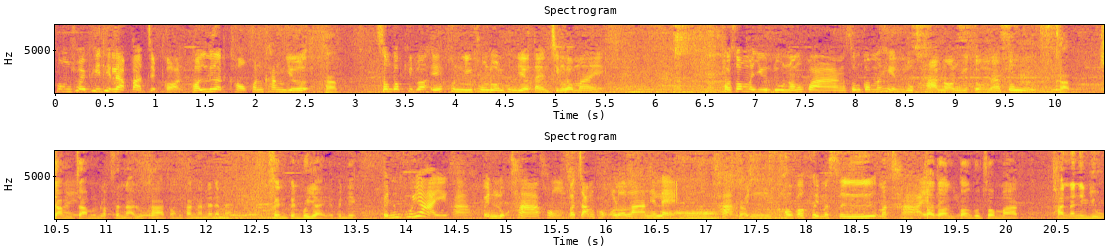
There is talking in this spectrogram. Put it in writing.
ส้มช่วยพี่ที่รับบาดเจ็บก่อนเพราะเลือดเขาค่อนข้างเยอะ ครับ ส้มก็คิดว่าเอ๊ะคนนี้คงโดนคนเดียวแต่จริงๆแล้วไม่ พอส้มมายืนดูน้องกวาง ส้มก็มาเห็นลูกค้านอนอยู่ตรงหน้าตู้ ครับใช่จำจำลักษณะลูกค้าสองท่านนั้นได้ไหมเป็นเป็นผู้ใหญ่หรือเป็นเด็ก เป็นผู้ใหญ่ค่ะ เป็นลูกค้าของประจำของออโรร่านี่แหละอ๋อค่ะ ครับ เป็นเขาก็เคยมาซื้อมาขายแต่ตอนะไรยู่ตอนคุณส้มมาท่านนั้นยังอยู่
